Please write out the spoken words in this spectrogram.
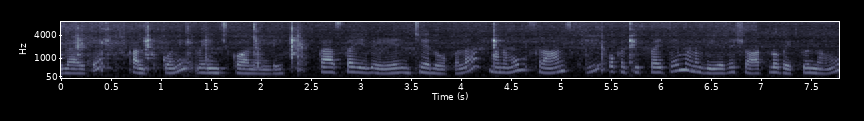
ఇలా అయితే కలుపుకొని వేయించుకోవాలండి. కాస్త ఇది వేయించే లోపల మనము ఫ్రాన్స్కి ఒక టిప్ అయితే మనం వేరే షార్ట్లో పెట్టున్నాము.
